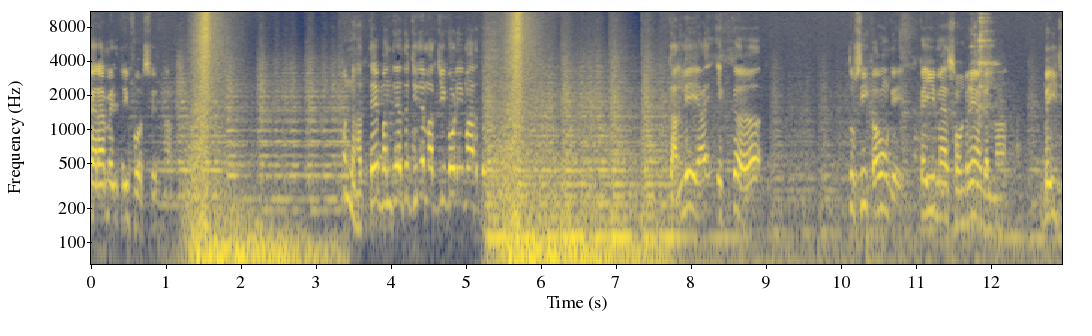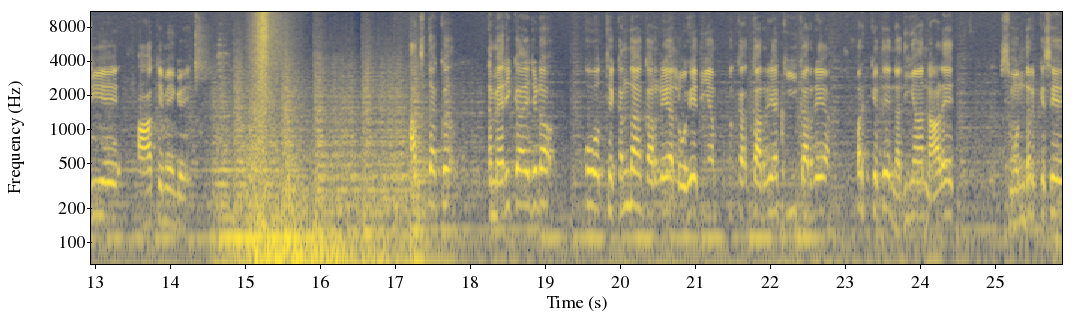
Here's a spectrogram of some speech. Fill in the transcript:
ਪੈਰਾਮਿਲਟਰੀ ਫੋਰਸਿਸ ਨਾਲ। ਉਹ ਨਹੱਤੇ ਬੰਦੇ ਤੇ ਜਿਹਦੇ ਮਰਜ਼ੀ ਗੋਲੀ ਮਾਰ ਦੋ। ਗੱਲ ਇਹ ਆ, ਇੱਕ ਤੁਸੀਂ ਕਹੋਗੇ, ਕਈ ਮੈਂ ਸੁਣ ਰਿਹਾ ਗੱਲਾਂ, ਬਈ ਜੀ ਇਹ ਆ ਕਿਵੇਂ ਗਏ? ਅੱਜ ਤੱਕ ਅਮਰੀਕਾ ਹੈ ਜਿਹੜਾ ਉਹ ਉੱਥੇ ਕੰਧਾਂ ਕਰ ਰਿਹਾ ਲੋਹੇ ਦੀਆਂ ਕ- ਕਰ ਰਿਹਾ ਕੀ ਕਰ ਰਿਹਾ ਪਰ ਕਿਤੇ ਨਦੀਆਂ ਨਾਲੇ ਸਮੁੰਦਰ ਕਿਸੇ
